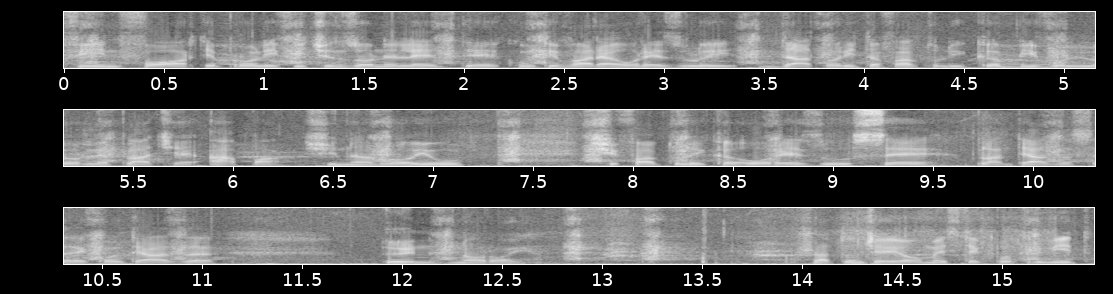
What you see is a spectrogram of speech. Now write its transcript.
fiind foarte prolifici în zonele de cultivare a orezului datorită faptului că bivolilor le place apa și năroiul și faptului că orezul se plantează, se recoltează în noroi. Și atunci e un mestec potrivit,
